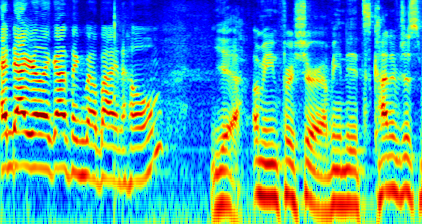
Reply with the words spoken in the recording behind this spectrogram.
and now you're like, I think about buying a home. Yeah, I mean, for sure. I mean, it's kind of just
